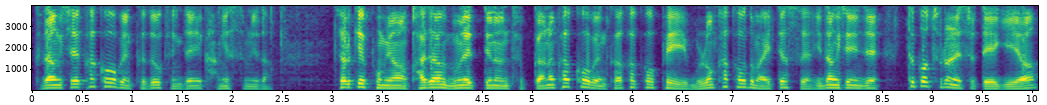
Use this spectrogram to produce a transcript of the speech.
그 당시에 카카오뱅크도 굉장히 강했습니다. 저렇게 보면 가장 눈에 띄는 주가는 카카오뱅크와 카카오페이, 물론 카카오도 많이 띄었어요. 이 당시에 이제 특허 출원했을 때 얘기예요.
